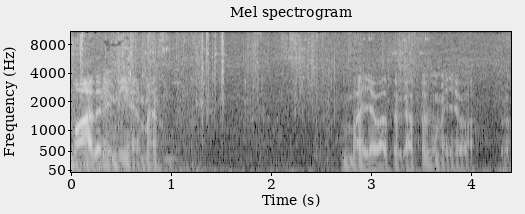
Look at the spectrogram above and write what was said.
Madre mía, hermano. Vaya bazocazo que me lleva, bro.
